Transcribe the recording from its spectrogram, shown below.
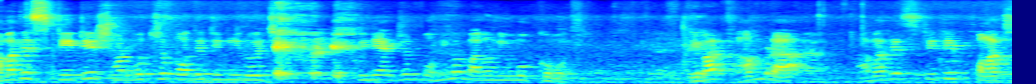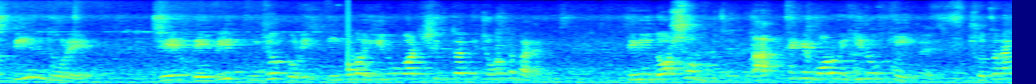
আমাদের স্টেটের সর্বোচ্চ পদে যিনি রয়েছে তিনি একজন মহিলা মাননীয় মুখ্যমন্ত্রী। এবার আমরা আমাদের স্টেটে পাঁচ দিন ধরে যে দেবীর পুজো করি তিনি বড় হিরো ওয়ার্শিপ তো কিছু হতে পারে। তিনি দশম। তার থেকে বড় হিরো কে? সুতরাং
